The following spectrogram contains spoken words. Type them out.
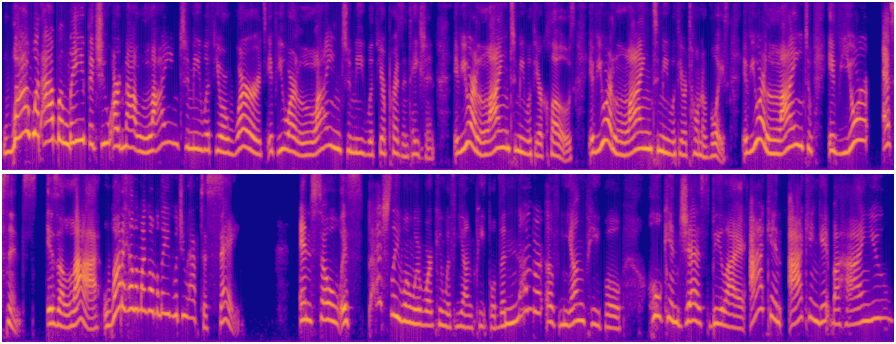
Why would I believe that you are not lying to me with your words if you are lying to me with your presentation? If you are lying to me with your clothes, if you are lying to me with your tone of voice, if you are lying to, if your essence is a lie, why the hell am I going to believe what you have to say? And so, especially when we're working with young people, the number of young people who can just be like, I can, I can get behind you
